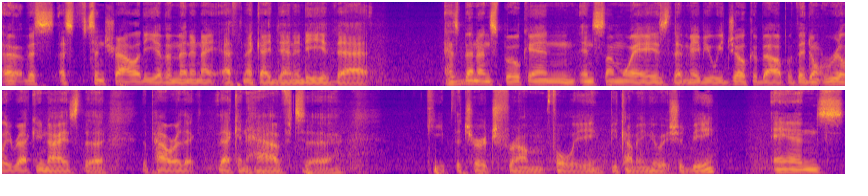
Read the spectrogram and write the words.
of a, a centrality of a Mennonite ethnic identity that has been unspoken in some ways that maybe we joke about, but they don't really recognize the, the power that that can have to keep the church from fully becoming who it should be. And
